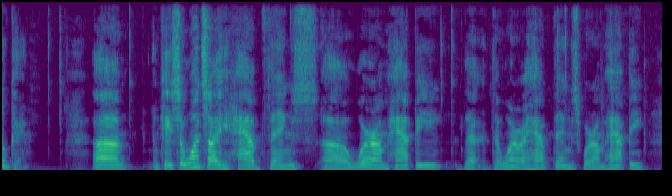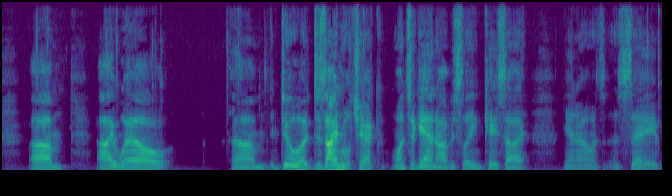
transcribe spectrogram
Okay. Um, okay, so once I have things uh, where I'm happy, that, that where I have things where I'm happy, um, I will um, do a design rule check once again, obviously, in case I, you know, it's save.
